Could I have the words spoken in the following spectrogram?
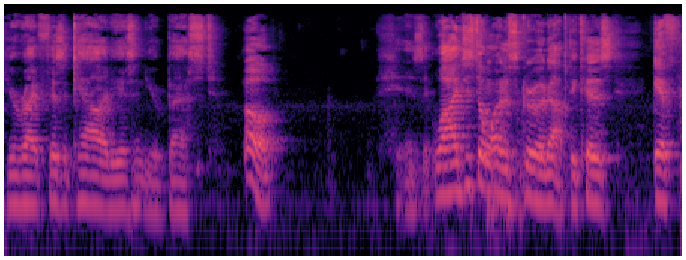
You're right. Physicality isn't your best. Oh, Is it? Well, I just don't want to screw it up because if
